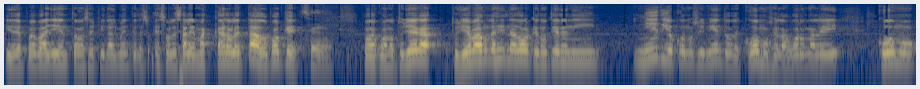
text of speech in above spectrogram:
Y después va allí, entonces finalmente eso- eso le sale más caro al Estado. ¿Por qué? Sí, Porque cuando tú llegas, tú llevas a un legislador que no tiene ni medio conocimiento de cómo se elabora una ley, cómo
